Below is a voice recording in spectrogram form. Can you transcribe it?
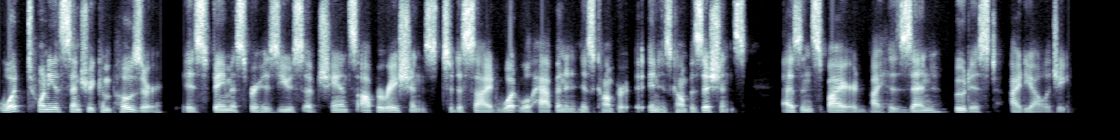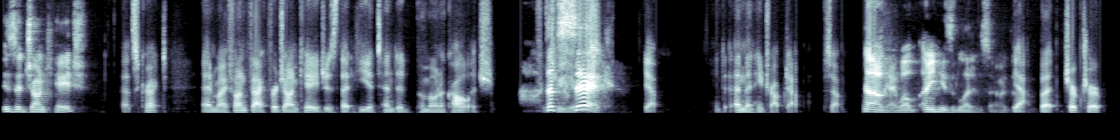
What 20th century composer is famous for his use of chance operations to decide what will happen in his, comp- in his compositions, as inspired by his Zen Buddhist ideology? Is it John Cage? That's correct. And my fun fact for John Cage is that he attended Pomona College. That's sick. Yeah. And then he dropped out. So, Oh, okay, well, I mean, he's a legend, so yeah, but chirp, chirp.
